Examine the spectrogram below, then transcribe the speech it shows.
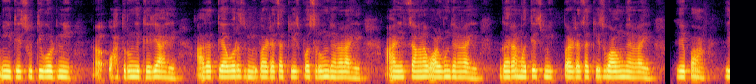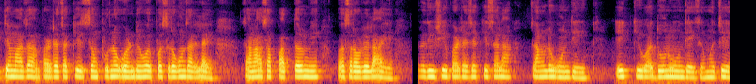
मी इथे सुती ओढणी हातरून घेतलेली आहे. आता त्यावरच मी बटाट्याचा केस पसरवून घेणार आहे आणि चांगला वाळवून घेणार आहे. घरामध्येच मी बटाट्याचा केस वाळवून घेणार आहे. हे पहा इथे माझा बटाट्याचा केस संपूर्ण गोंडीवर पसरवून झालेला आहे. चांगला असा पातळ मी पसरवलेला आहे. दुसऱ्या दिवशी बटाट्याच्या केसाला चांगलं ऊन देईन. एक किंवा दोन ऊन द्यायचं म्हणजे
